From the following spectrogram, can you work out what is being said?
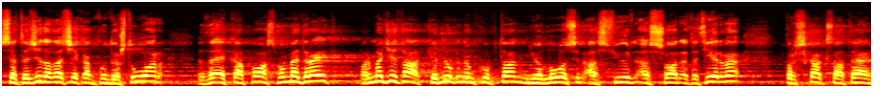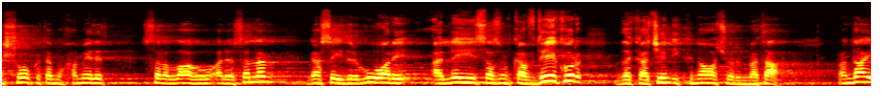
se të gjithë ata që e kanë kundërshtuar dhe e ka pas më me drejt, por megjithatë kjo nuk nënkupton njollosjen as fyerjen as sharjen e të tjerëve, për shkak se ata janë shokët e Muhamedit sallallahu alaihi wasallam, nga se i dërguari alaihi wasallam ka vdekur dhe ka qenë i kënaqur me ta. Prandaj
